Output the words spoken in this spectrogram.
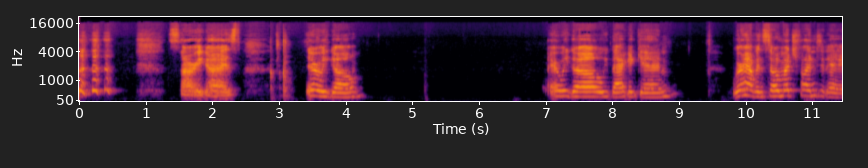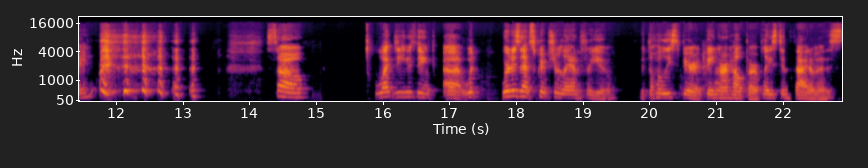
Sorry, guys. There we go. There we go. We back again. We're having so much fun today. So, what do you think? Uh, what where does that scripture land for you with the Holy Spirit being our helper placed inside of us?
